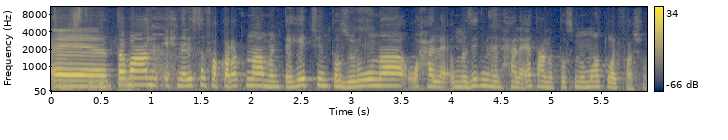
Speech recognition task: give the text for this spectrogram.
آه جداً. طبعا إحنا لسه فقراتنا ما انتهتش انتظرونا ومزيد من الحلقات عن التصميمات والفاشن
